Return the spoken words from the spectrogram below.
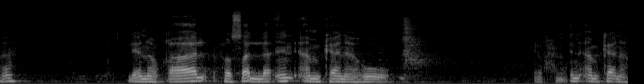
ها؟ لأنه قال فصلى إن أمكنه. إن أمكنه.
